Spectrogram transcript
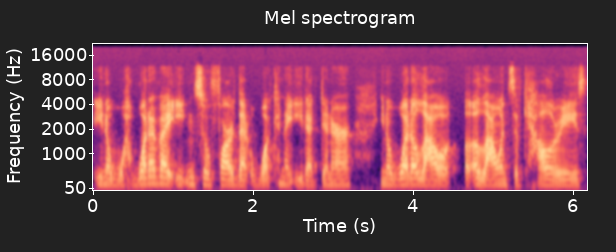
you know, wh- what have I eaten so far? That what can I eat at dinner? You know, what allow allowance of calories?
